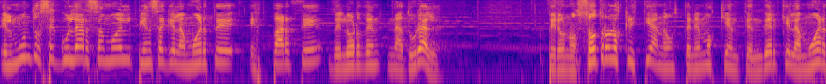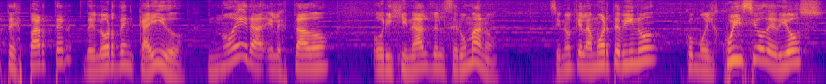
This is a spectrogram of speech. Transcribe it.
El mundo secular, Samuel, piensa que la muerte es parte del orden natural. Pero nosotros los cristianos tenemos que entender que la muerte es parte del orden caído. No era el estado original del ser humano, sino que la muerte vino como el juicio de Dios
